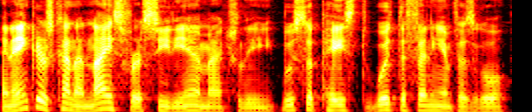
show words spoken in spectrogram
An anchor is kind of nice for a CDM, actually. Boost the pace with defending and physical.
